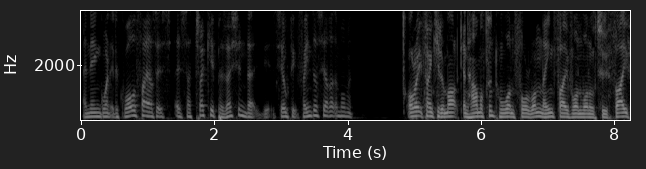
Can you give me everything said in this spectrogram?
and then go into the qualifiers? It's it's a tricky position that Celtic find themselves at the moment. All right, thank you to Mark in Hamilton, 0141 951 1025.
